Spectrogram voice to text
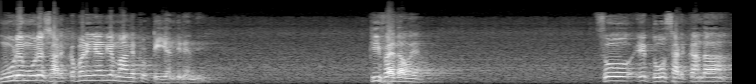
ਮੂਰੇ ਮੂਰੇ ਸੜਕ ਬਣੀ ਜਾਂਦੀ ਹੈ ਮੰਗ ਟੁੱਟੀ ਜਾਂਦੀ ਰਹਿੰਦੀ। ਕੀ ਫਾਇਦਾ ਹੋਇਆ? ਸੋ ਇਹ ਦੋ ਸੜਕਾਂ ਦਾ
